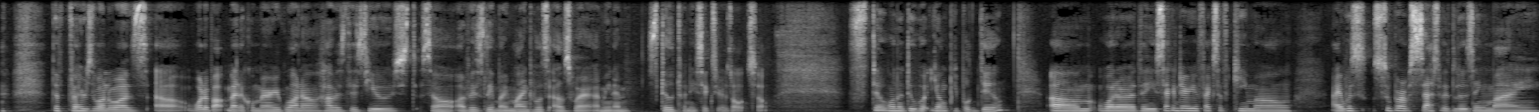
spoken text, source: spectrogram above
the first one was, uh, "What about medical marijuana? How is this used?" So obviously, my mind was elsewhere. I mean, I'm still 26 years old, so still want to do what young people do. Um, what are the secondary effects of chemo? I was super obsessed with losing my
